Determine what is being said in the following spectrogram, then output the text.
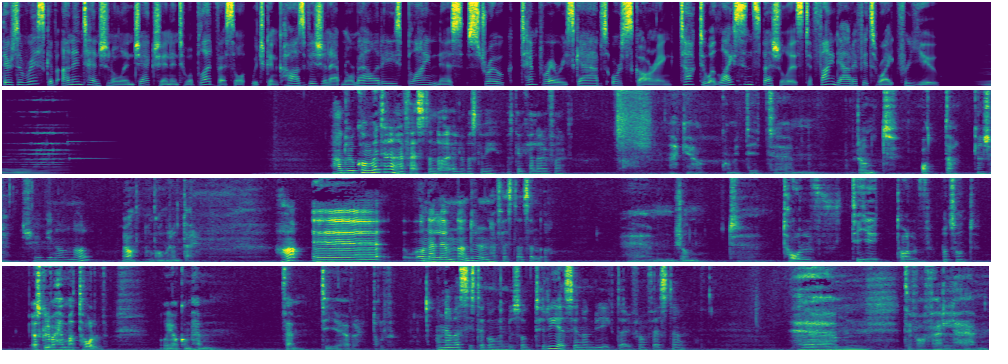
There's a risk of unintentional injection into a blood vessel, which can cause vision abnormalities, blindness, stroke, temporary scabs, or scarring. Talk to a licensed specialist to find out if it's right for you. Hade du kommit till den här festen då? Eller vad ska vi, vad ska vi kalla det för? När kan jag ha kommit dit? ehm, runt åtta kanske? 20.00? Ja, någon gång runt där. Ja. Eh, och när lämnade du den här festen sen då? Ehm, runt eh, 12, 10, 12, något sånt. Jag skulle vara hemma 12 och jag kom hem 5, 10 över 12. Och när var sista gången du såg Therese innan du gick därifrån festen? Ehm, det var väl... ehm,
